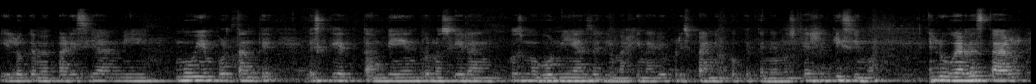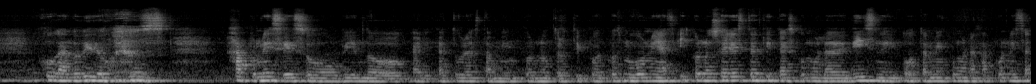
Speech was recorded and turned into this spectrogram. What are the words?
Y lo que me parecía a mí muy importante es que también conocieran cosmogonías del imaginario prehispánico que tenemos, que es riquísimo, en lugar de estar jugando videojuegos japoneses o viendo caricaturas también con otro tipo de cosmogonías y conocer estéticas como la de Disney o también como la japonesa,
